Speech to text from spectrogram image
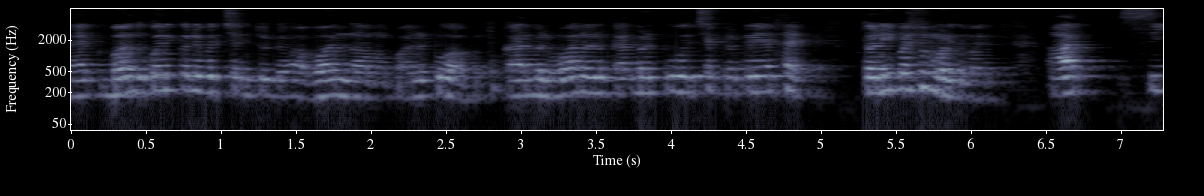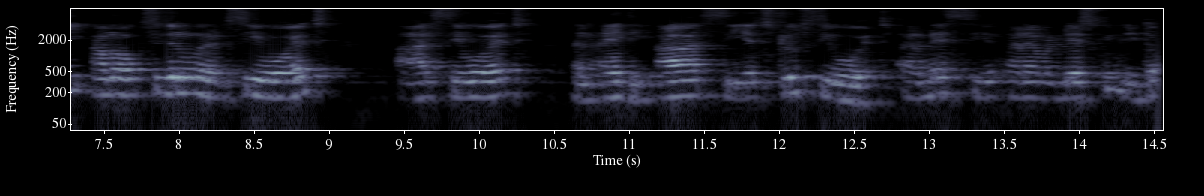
આ એક બંધ કોની કોની વચ્ચે તૂટ્યો આ વન નામ આપો અને ટુ આપો. તો કાર્બન વન અને કાર્બન ટુ વચ્ચે પ્રક્રિયા થાય, તો એની પછી શું મળે તમારે. આર સી આમાં ઓક્સિજન મળે સીઓએચ આર સીઓએચ અને અહીંથી R CH2 COH R dash C અને આપણે ડેશ કરી દીધો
